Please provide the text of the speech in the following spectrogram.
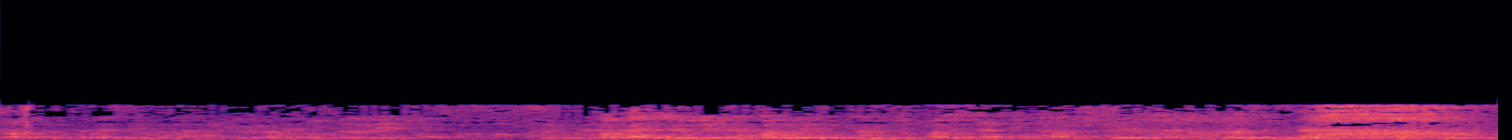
Lève-toi. Non,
